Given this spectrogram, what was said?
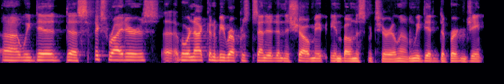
Uh, we did uh, six writers uh, who are not going to be represented in the show, maybe in bonus material. And we did the Burt and Gene.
